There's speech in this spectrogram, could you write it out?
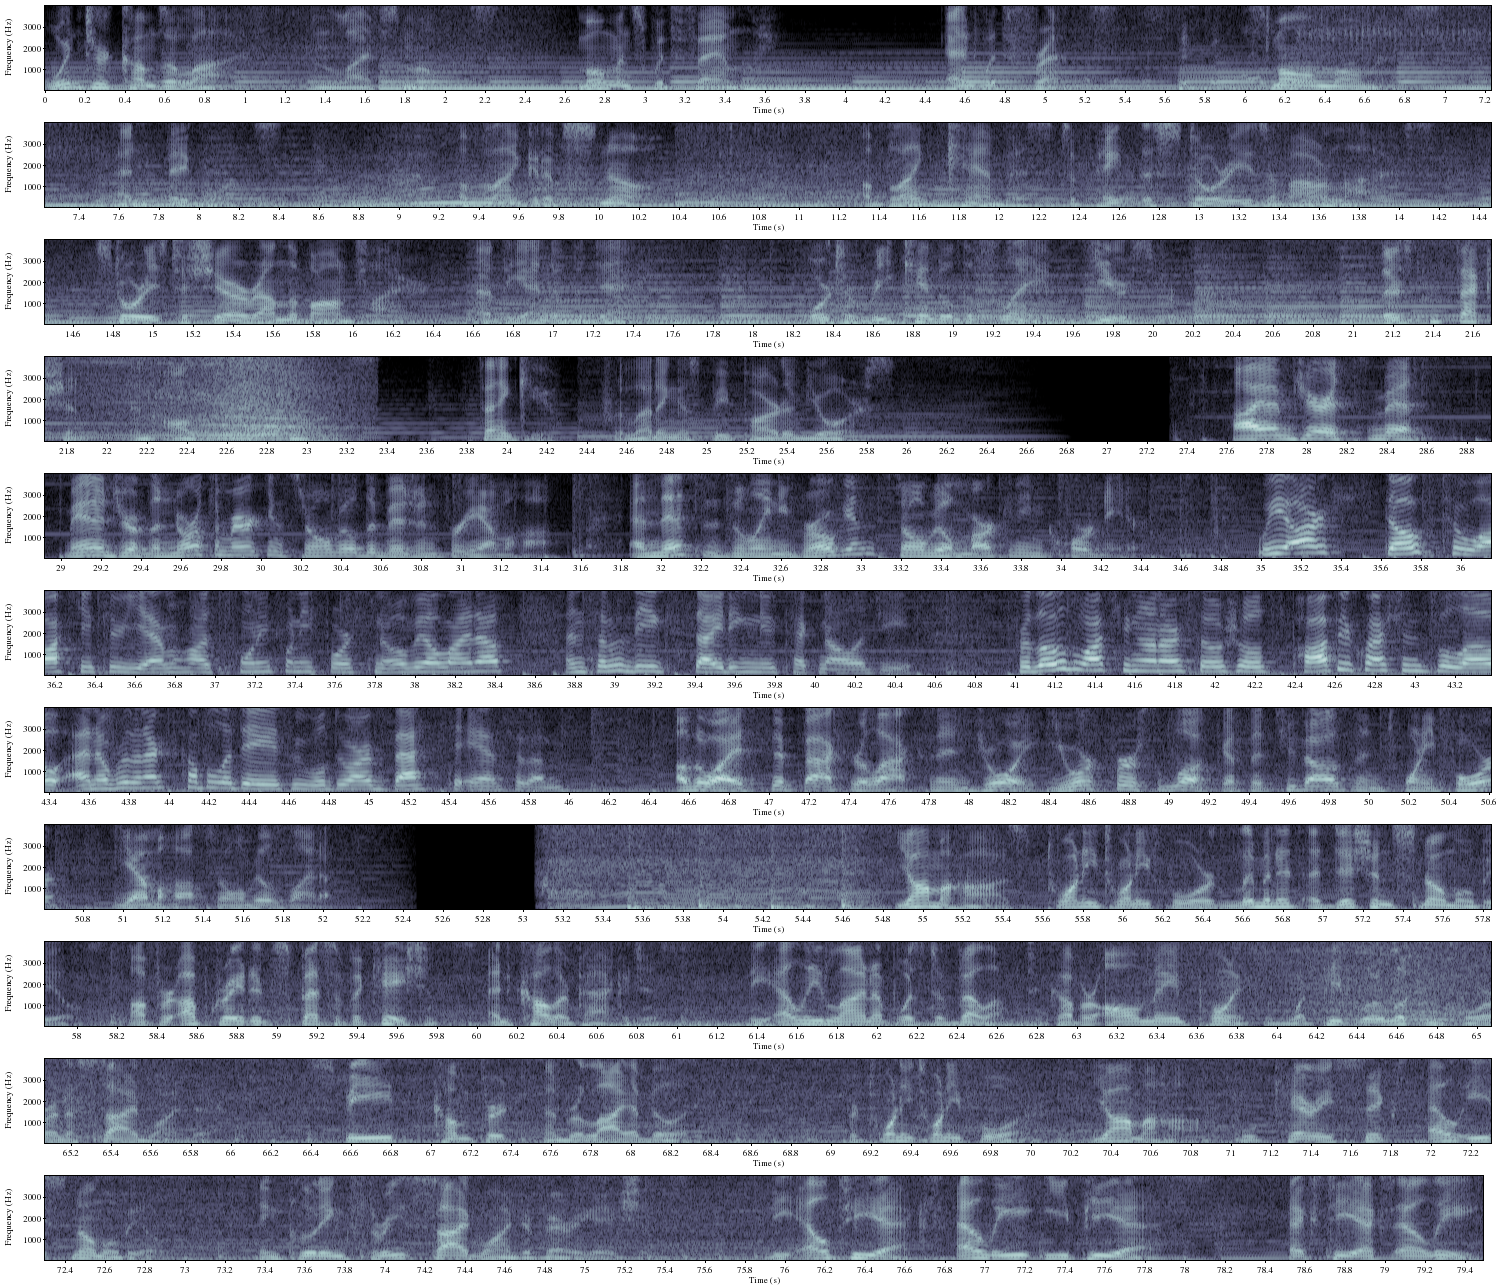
Winter comes alive in life's moments. Moments with family and with friends. Small moments and big ones. A blanket of snow. A blank canvas to paint the stories of our lives. Stories to share around the bonfire at the end of the day. Or to rekindle the flame years from now. There's perfection in all of those moments. Thank you for letting us be part of yours. Hi, I'm Jarrett Smith, manager of the North American Snowmobile Division for Yamaha. And this is Delaney Brogan, Snowmobile Marketing Coordinator. We are stoked to walk you through Yamaha's 2024 snowmobile lineup and some of the exciting new technology. For those watching on our socials, pop your questions below and over the next couple of days we will do our best to answer them. Otherwise, sit back, relax, and enjoy your first look at the 2024 Yamaha Snowmobiles lineup. Yamaha's 2024 limited edition snowmobiles offer upgraded specifications and color packages. The LE lineup was developed to cover all main points of what people are looking for in a Sidewinder. Speed, comfort, and reliability. For 2024, Yamaha will carry six LE snowmobiles, including three Sidewinder variations, the LTX LE EPS, XTX LE,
